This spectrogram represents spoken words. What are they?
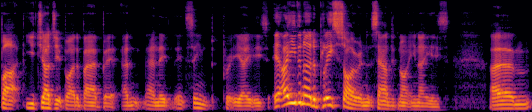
but you judge it by the bad bit, and and it, it seemed pretty 80s. I even heard a police siren that sounded 1980s. Um,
